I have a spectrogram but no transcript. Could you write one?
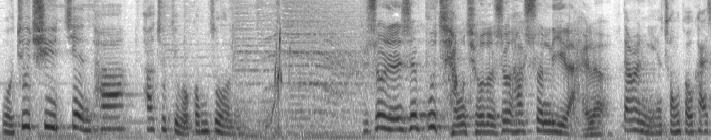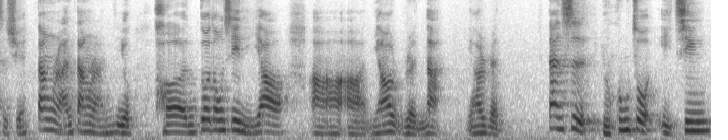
我就去见他，他就给我工作了。有时候人生不强求的时候，他顺利来了。当然，你要从头开始学。当然，当然有很多东西你要啊啊，你要忍呐，你要忍。但是有工作已经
